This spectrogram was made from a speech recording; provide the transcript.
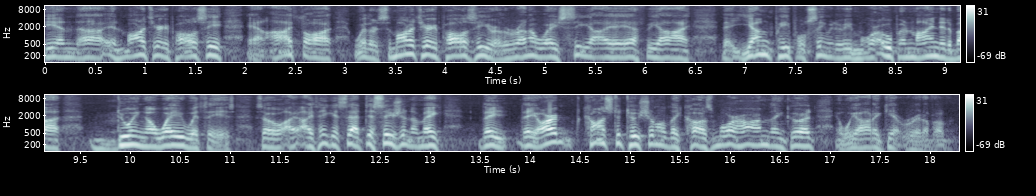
in, uh, in monetary policy. And I thought, whether it's the monetary policy or the runaway CIA, FBI, that young people seem to be more open minded about doing away with these. So I, I think it's that decision to make they, they aren't constitutional, they cause more harm than good, and we ought to get rid of them.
